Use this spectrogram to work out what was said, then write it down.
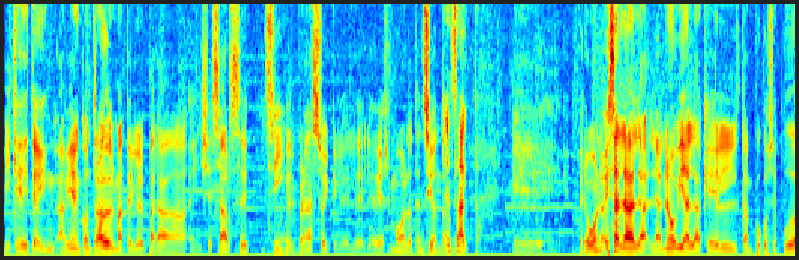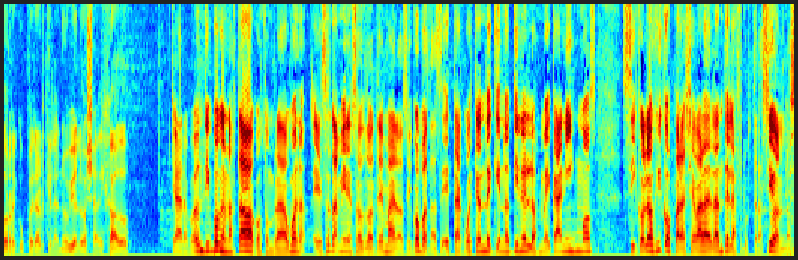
Y que te- había encontrado el material para enyesarse Sí. el brazo y que le, le- le había llamado la atención también. Exacto. Eh, pero bueno, esa es la, la- la novia a la que él tampoco se pudo recuperar, que la novia lo haya dejado. Claro, para un tipo que no estaba acostumbrado. Bueno, eso también es otro tema de los psicópatas. Esta cuestión de que no tienen los mecanismos psicológicos para llevar adelante la frustración. Los,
